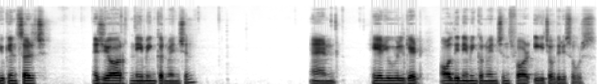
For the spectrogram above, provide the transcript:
You can search Azure naming convention and here you will get all the naming conventions for each of the resource.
